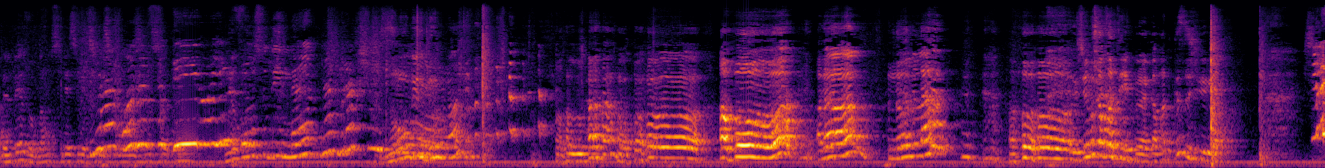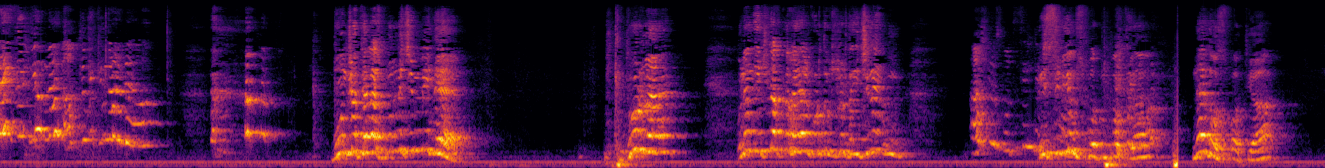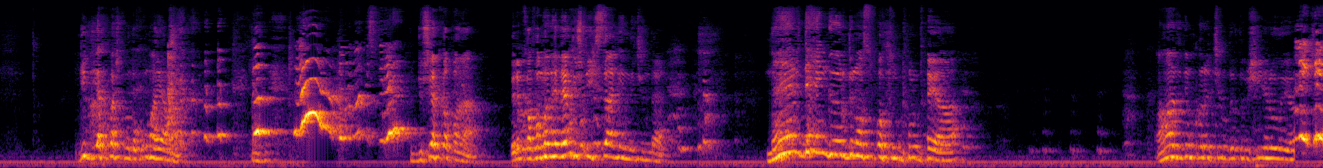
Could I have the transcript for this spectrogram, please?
Ha bembeyaz oldu ama sile sile sile. Ya orası değil orayı Ne burası değil lan? Lan bırak şu işi. Ne oluyor dur lan? Allah! Abo! Anam! Ne oldu lan? Oho! Işığı mı kapatayım? Kapat kız ışığı ya. Şurayı sil diyorum ben. Aktivite nerede ya? Bunca telaş bunun için miydi? Dur lan! Ulan iki dakika hayal kurduk şurada içine... Aç şu spotu sil. Bir siliyorum spot spot ya. Nerede o spot ya? Git yaklaşma dokunma ayağıma. Kafama düştü. Düşer kafana. Benim kafama neler düştü iki saniyenin içinde. Nereden gördün o spotu burada ya? Aha dedim karı çıldırdı bir şeyler oluyor. Leke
